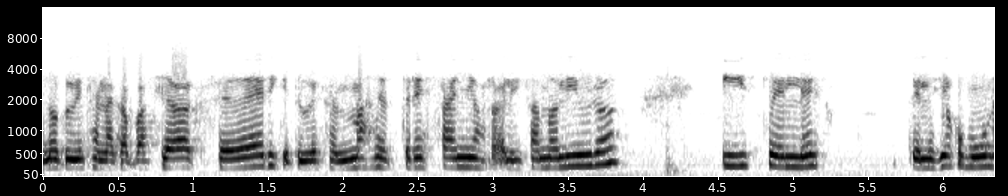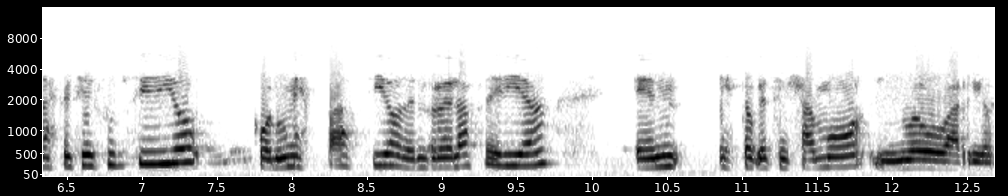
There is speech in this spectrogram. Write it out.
no tuviesen la capacidad de acceder y que tuviesen más de tres años realizando libros y se les, se les dio como una especie de subsidio con un espacio dentro de la feria en esto que se llamó el nuevo barrio.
